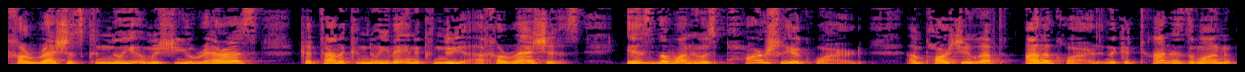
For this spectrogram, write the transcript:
Chareshes Kanuya Umishiyureres, Katana Kanuya Ve'ena Kanuya. A Chareshes is the one who is partially acquired and partially left unacquired, and the katana is the one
